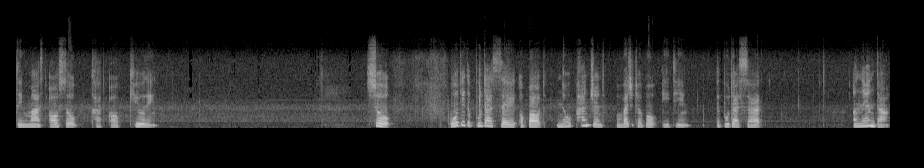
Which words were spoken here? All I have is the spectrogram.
they must also cut off killing. So, what did the Buddha say about no pungent vegetable eating? The Buddha said, Ananda,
